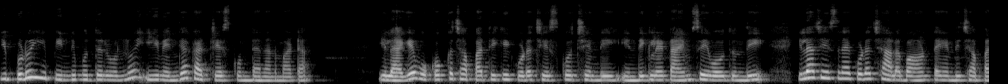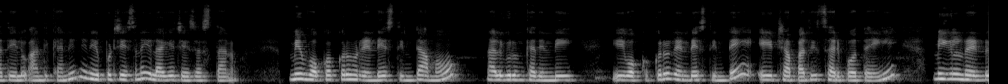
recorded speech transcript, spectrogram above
ఇప్పుడు ఈ పిండి ముద్ద రోల్ను ఈవెన్గా కట్ చేసుకుంటానమాట ఇలాగే ఒక్కొక్క చపాతీకి కూడా చేసుకోవచ్చండి. ఎందుకులే టైం సేవ్ అవుతుంది. ఇలా చేసినా కూడా చాలా బాగుంటాయండి చపాతీలు. అందుకని నేను ఎప్పుడు చేసినా ఇలాగే చేసేస్తాను. మేము ఒక్కొక్కరు రెండేసి తింటాము. నలుగురం కదండి. ఈ ఒక్కొక్కరు రెండేసి తింటే ఎయిట్ చపాతీస్ సరిపోతాయి. మిగిలిన రెండు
